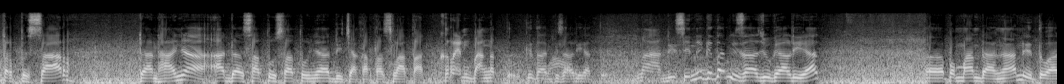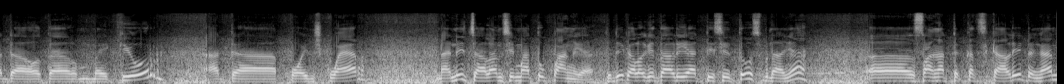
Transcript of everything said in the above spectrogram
terbesar dan hanya ada satu-satunya di Jakarta Selatan. Keren banget tuh, kita bisa lihat tuh. Nah, di sini kita bisa juga lihat eh, pemandangan itu ada Hotel Mercure, ada Point Square. Nah, ini Jalan Simatupang ya. Jadi kalau kita lihat di situ sebenarnya eh, sangat dekat sekali dengan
